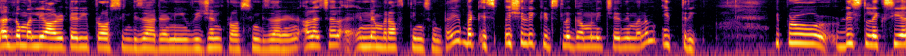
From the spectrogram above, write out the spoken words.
దాంట్లో మళ్ళీ ఆడిటరీ ప్రాసెసింగ్ డిజార్డర్ అని విజన్ ప్రాసెసింగ్ డిజార్డర్ అని అలా చాలా ఎన్ నెంబర్ ఆఫ్ థింగ్స్ ఉంటాయి. బట్ ఎస్పెషల్లీ కిడ్స్లో గమనించేది మనం ఈ త్రీ ఇప్పుడు డిస్లెక్సియా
